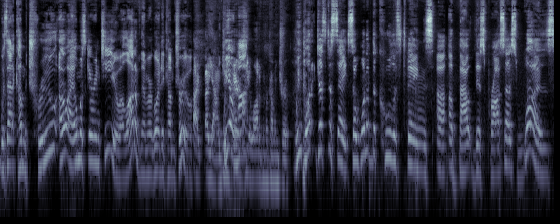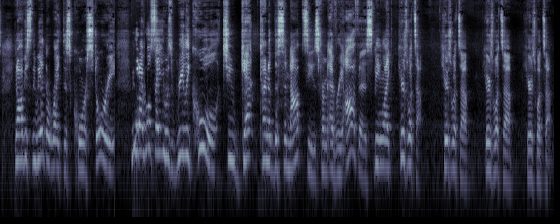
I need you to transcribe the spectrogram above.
Was that a come true? Oh, I almost guarantee you, a lot of them are going to come true. I, I, yeah, I can We guarantee not- a lot of them are coming true. we want just to say so one of the coolest things uh, about this process was you know obviously we had to write this core story but i will say it was really cool to get kind of the synopses from every office being like here's what's up here's what's up here's what's up here's what's up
